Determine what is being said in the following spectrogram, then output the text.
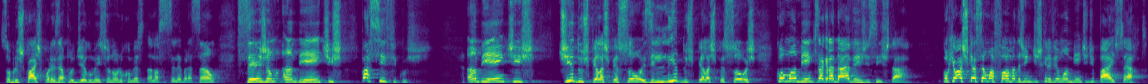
sobre os quais, por exemplo, o Diego mencionou no começo da nossa celebração, sejam ambientes pacíficos, ambientes tidos pelas pessoas e lidos pelas pessoas como ambientes agradáveis de se estar. Porque eu acho que essa é uma forma da gente descrever um ambiente de paz, certo?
